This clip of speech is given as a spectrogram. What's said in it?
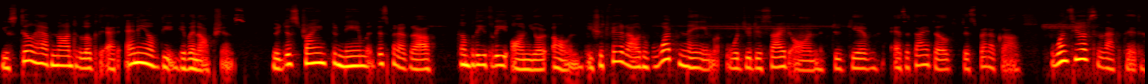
You still have not looked at any of the given options. You're just trying to name this paragraph completely on your own. You should figure out what name would you decide on to give as a title to this paragraph. Once you have selected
